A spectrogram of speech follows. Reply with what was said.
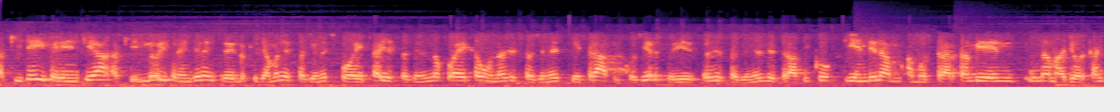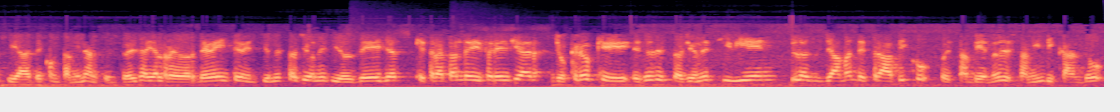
Aquí se diferencia, aquí lo diferencian entre lo que llaman estaciones FOECA y estaciones no FOECA, unas estaciones de tráfico, ¿cierto? Y estas estaciones de tráfico tienden a, mostrar también una mayor cantidad de contaminantes. Entonces hay alrededor de 20, 21 estaciones y dos de ellas que tratan de diferenciar. Yo creo que esas estaciones, si bien las llaman de tráfico, pues también nos están indicando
